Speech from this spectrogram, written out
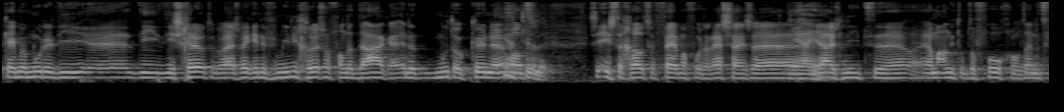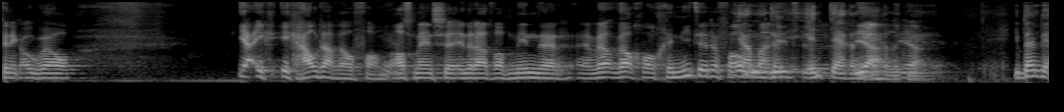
Kijk, mijn moeder die, eh, die, die schreeuwt bij wijze van spreken in de familie gerust van de daken. En dat moet ook kunnen, Ja, want tuurlijk. ze is de grootste fan, maar voor de rest zijn ze eh, Ja, ja. juist niet, eh, helemaal niet op de voorgrond. En dat vind ik ook wel... Ja, ik, ik hou daar wel van. Ja. Als mensen inderdaad wat minder... wel, wel gewoon genieten ervan, ja, maar niet... intern eigenlijk ja. meer. Je bent bij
